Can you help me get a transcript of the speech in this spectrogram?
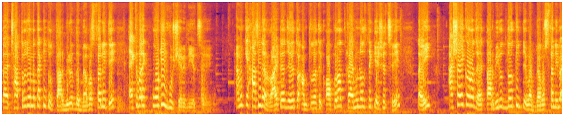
তাই ছাত্র জনতা কিন্তু তার বিরুদ্ধে ব্যবস্থা নিতে একেবারে কঠিন হুঁশিয়ারি দিয়েছে। এমনকি হাসিনার রায়টা যেহেতু আন্তর্জাতিক অপরাধ ট্রাইব্যুনাল থেকে এসেছে, তাই আশাই করা যায় তার বিরুদ্ধেও কিন্তু এবার ব্যবস্থা নেবে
